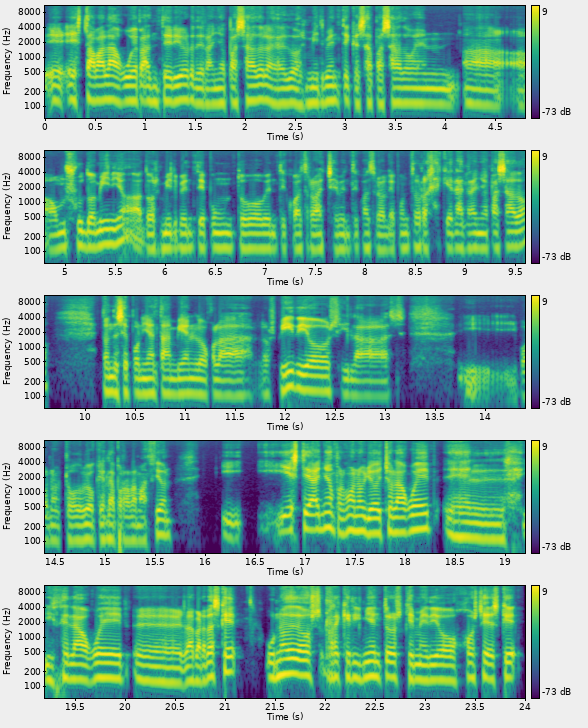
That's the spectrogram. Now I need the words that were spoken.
eh, estaba la web anterior del año pasado, la del 2020, que se ha pasado en, a, un subdominio, a 2020.24h24l.org, que era el año pasado, donde se ponían también luego los vídeos y las y, bueno, todo lo que es la programación. Y, este año, pues bueno, yo he hecho la web, hice la web. Eh, la verdad es que uno de los requerimientos que me dio José es que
